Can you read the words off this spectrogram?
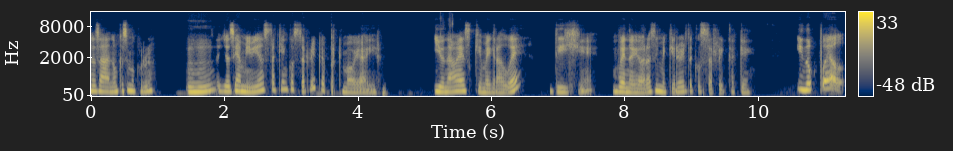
O sea, nunca se me ocurrió. Uh -huh. Yo decía, mi vida está aquí en Costa Rica, ¿por qué me voy a ir? Y una vez que me gradué, dije, bueno, y ahora si me quiero ir de Costa Rica, ¿qué? Y no puedo.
